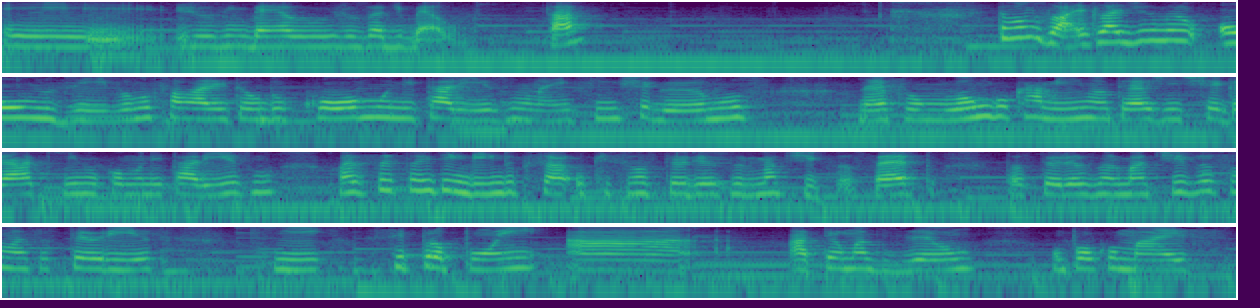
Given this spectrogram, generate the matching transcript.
e jus in bello, jus ad bello, tá? Então vamos lá, slide número 11. Vamos falar então do comunitarismo, né? Enfim, chegamos né? Foi um longo caminho até a gente chegar aqui no comunitarismo, mas vocês estão entendendo o que são as teorias normativas, certo? Então, as teorias normativas são essas teorias que se propõem a, a ter uma visão um pouco mais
